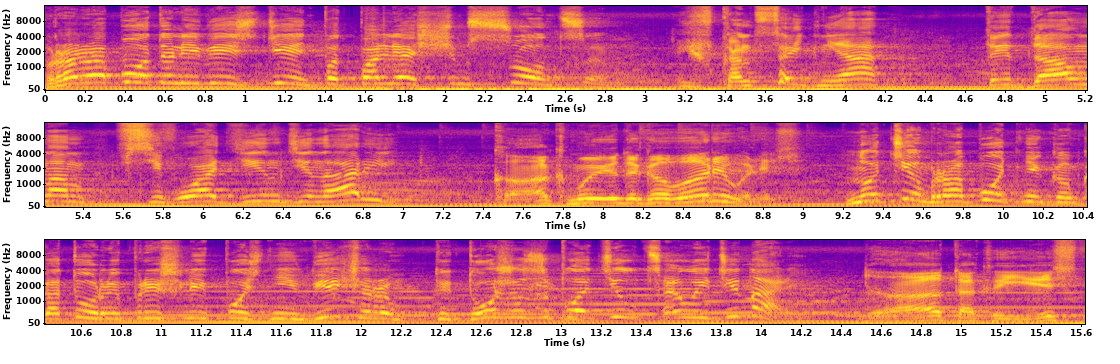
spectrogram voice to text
Проработали весь день под палящим солнцем. И в конце дня ты дал нам всего один динарий? Как мы и договаривались. Но тем работникам, которые пришли поздним вечером, ты тоже заплатил целый динарий. Да, так и есть.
